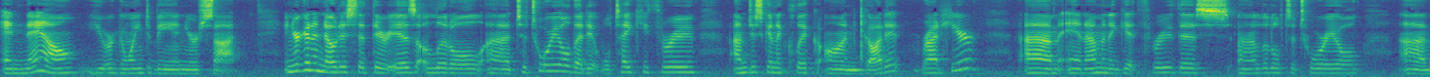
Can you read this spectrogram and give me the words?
And now you are going to be in your site. And you're going to notice that there is a little uh, tutorial that it will take you through. I'm just going to click on Got It right here. Um, and I'm going to get through this uh, little tutorial uh,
